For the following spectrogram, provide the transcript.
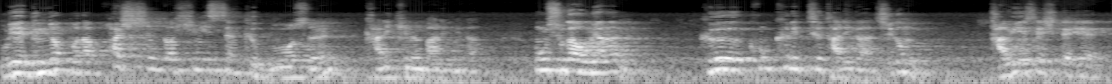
우리의 능력보다 훨씬 더 힘이 센 그 무엇을 가리키는 말입니다. 홍수가 오면은 그 콘크리트 다리가 지금 다윗의 시대에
